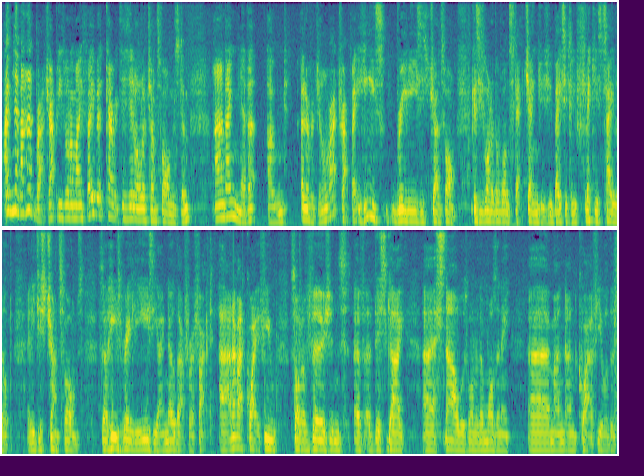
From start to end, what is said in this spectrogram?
I've never had Rattrap. He's one of my favourite characters in all of Transformersdom, and I never owned an original Rattrap. But he's really easy to transform because he's one of the one-step changes. You basically flick his tail up and he just transforms. So he's really easy. I know that for a fact. Uh, and I've had quite a few sort of versions of, of this guy. Uh, Snarl was one of them, wasn't he? Um, and, and quite a few others.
